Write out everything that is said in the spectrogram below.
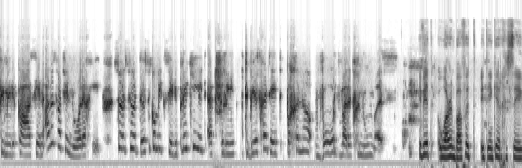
die medikasie en alles wat jy nodig het. So so dis hoekom ek sê die plekkie het actually die besigheid het begine word wat dit genoem is. Jy weet Warren Buffett het eendag gesê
